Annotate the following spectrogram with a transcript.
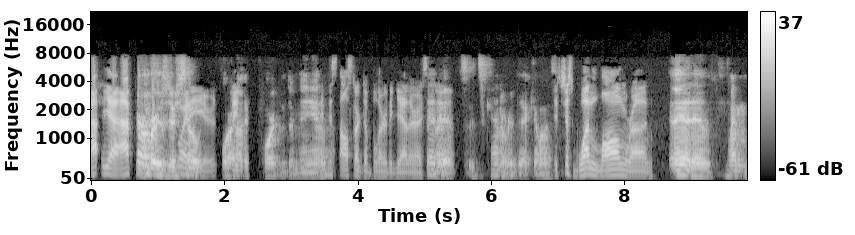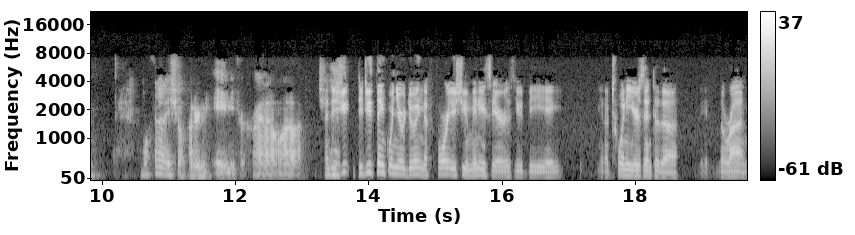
Uh, yeah. After Numbers are so years, or they, unimportant to me. they just all start to blur together. I It suppose. is. It's kind of ridiculous. It's just one long run. It is. I'm working on issue 180 for crying out loud. And did you did you think when you were doing the four issue miniseries you'd be a, you know, 20 years into the the run?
